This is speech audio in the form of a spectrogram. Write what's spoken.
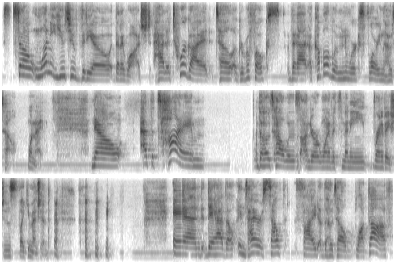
So, one YouTube video that I watched had a tour guide tell a group of folks that a couple of women were exploring the hotel one night. Now, at the time, the hotel was under one of its many renovations, like you mentioned. and they had the entire south side of the hotel blocked off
